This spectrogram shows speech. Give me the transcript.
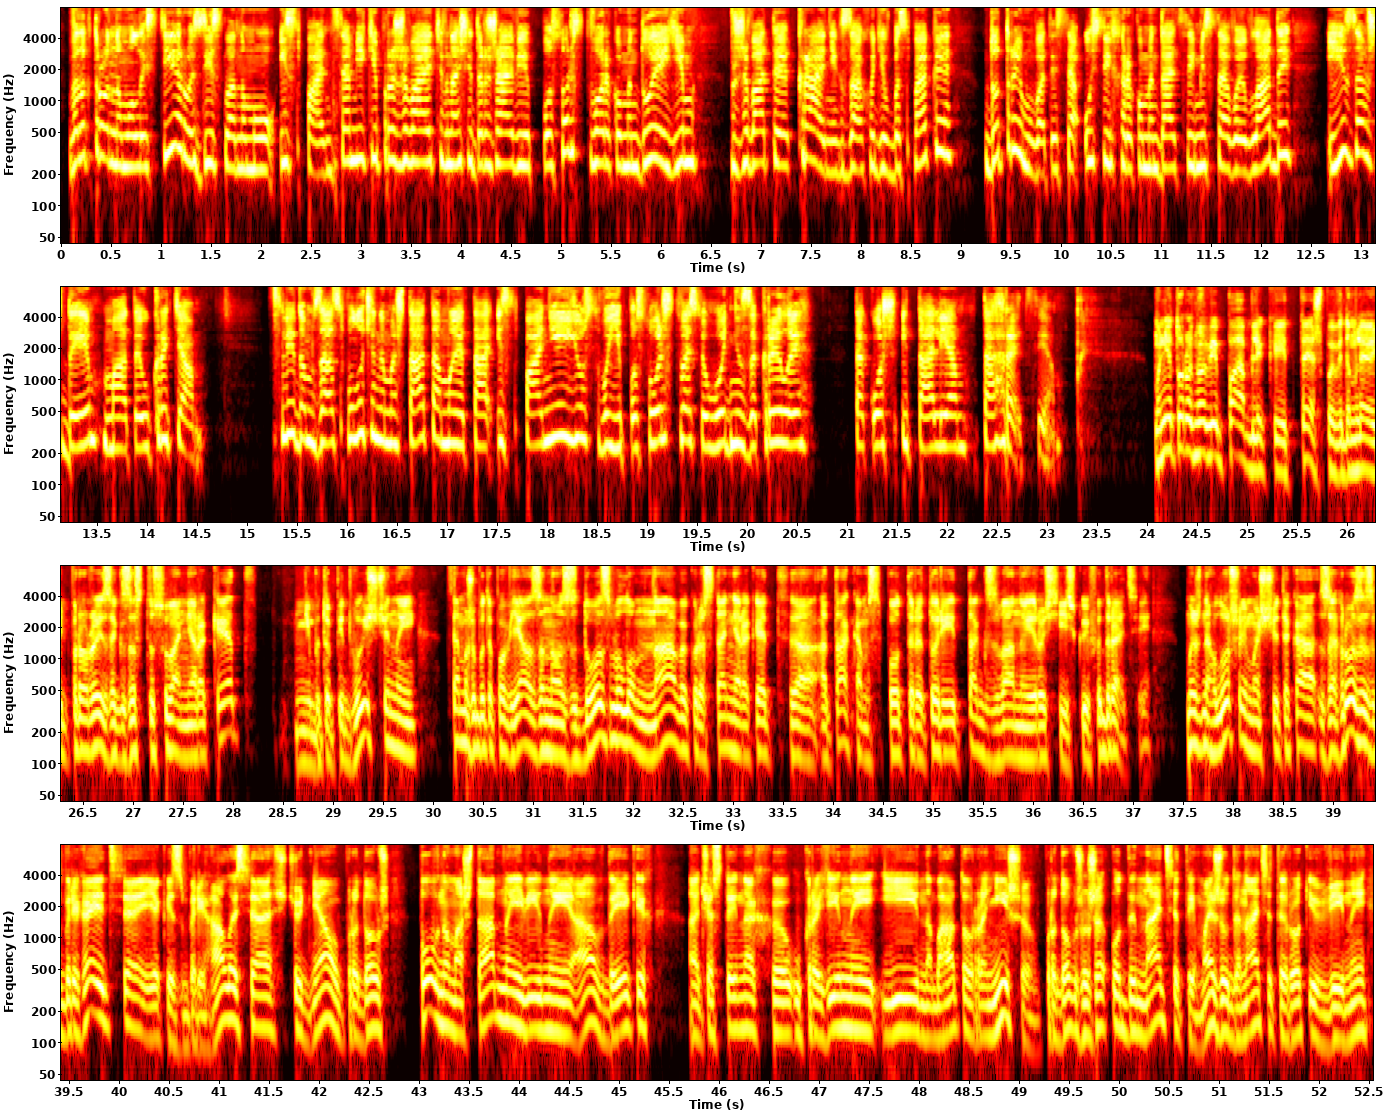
В електронному листі, розісланому іспанцям, які проживають в нашій державі, посольство рекомендує їм вживати крайніх заходів безпеки, дотримуватися усіх рекомендацій місцевої влади і завжди мати укриття. Слідом за Сполученими Штатами та Іспанією свої посольства сьогодні закрили також Італія та Греція. Моніторингові пабліки теж повідомляють про ризик застосування ракет, нібито підвищений. Це може бути пов'язано з дозволом на використання ракет е, атакамс по території так званої Російської Федерації. Ми ж наголошуємо, що така загроза зберігається, як і зберігалася щодня упродовж повномасштабної війни, а в деяких частинах е, України і набагато раніше, впродовж уже 11, майже 11 років війни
